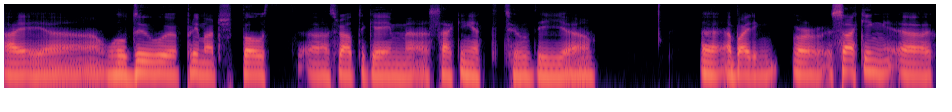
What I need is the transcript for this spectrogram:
I uh, will do uh, pretty much both uh, throughout the game, sacking it to the abiding or sacking or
